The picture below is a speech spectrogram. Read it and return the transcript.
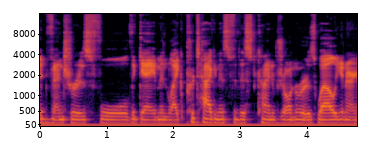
adventurers for the game and like protagonists for this kind of genre as well. You know,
